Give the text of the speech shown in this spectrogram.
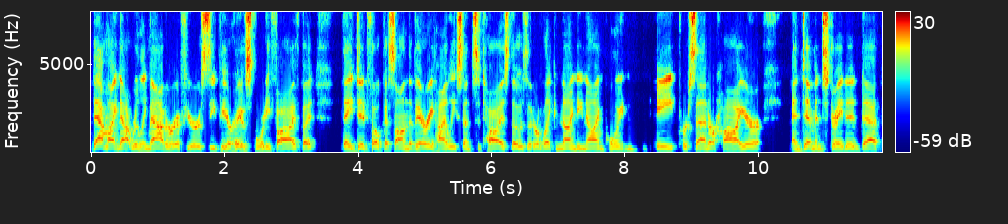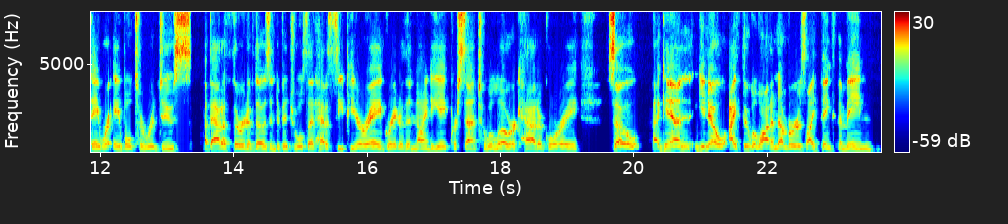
that might not really matter if your CPRA is 45, but they did focus on the very highly sensitized, those that are like 99.8% or higher and demonstrated that they were able to reduce about a third of those individuals that had a CPRA greater than 98% to a lower category. So again, you know, I threw a lot of numbers. I think the main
